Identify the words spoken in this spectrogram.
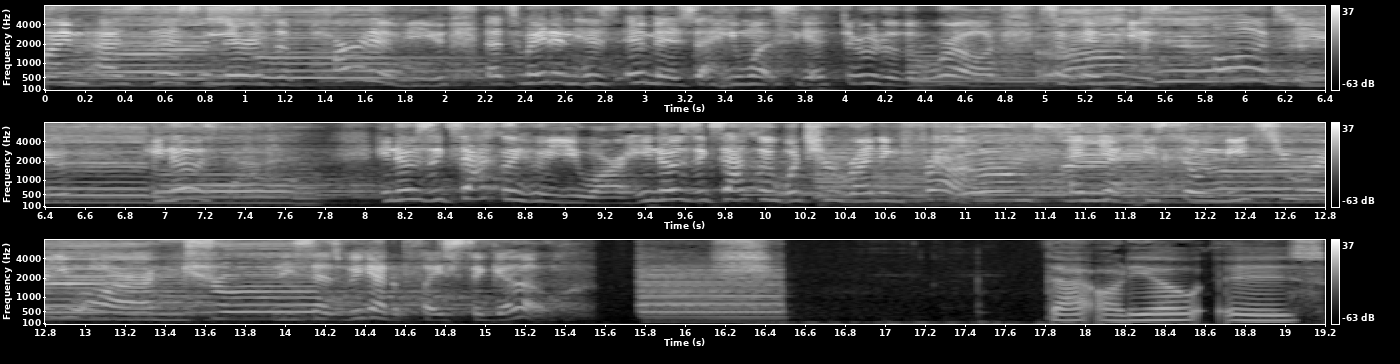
time as this. And there is a part of you that's made in His image that He wants to get through to the world. So if He's called you, He knows that. He knows exactly who you are. He knows exactly what you're running from. And yet He still meets you where you are. And He says, We got a place to go that audio is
